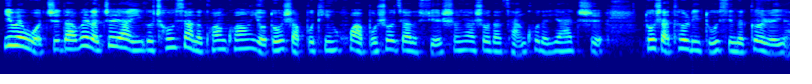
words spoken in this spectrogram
因为我知道，为了这样一个抽象的框框，有多少不听话、不受教的学生要受到残酷的压制，多少特立独行的个人呀，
